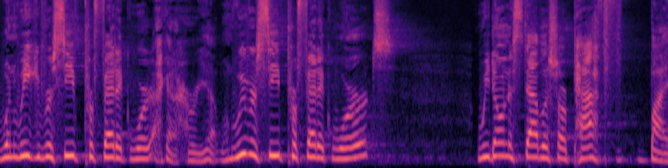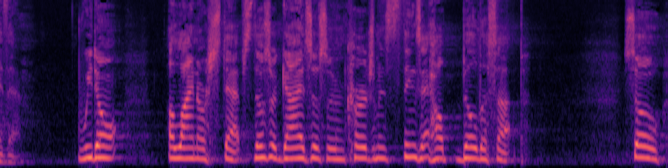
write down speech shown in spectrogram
when we receive prophetic word, I gotta hurry up. When we receive prophetic words, we don't establish our path by them. We don't align our steps. Those are guides, those are encouragements, things that help build us up. So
